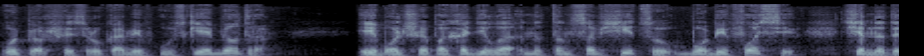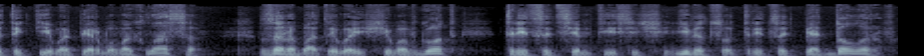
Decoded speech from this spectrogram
упершись руками в узкие бедра, и больше походила на танцовщицу Бобби Фосси, чем на детектива первого класса, зарабатывающего в год 37 935 долларов.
